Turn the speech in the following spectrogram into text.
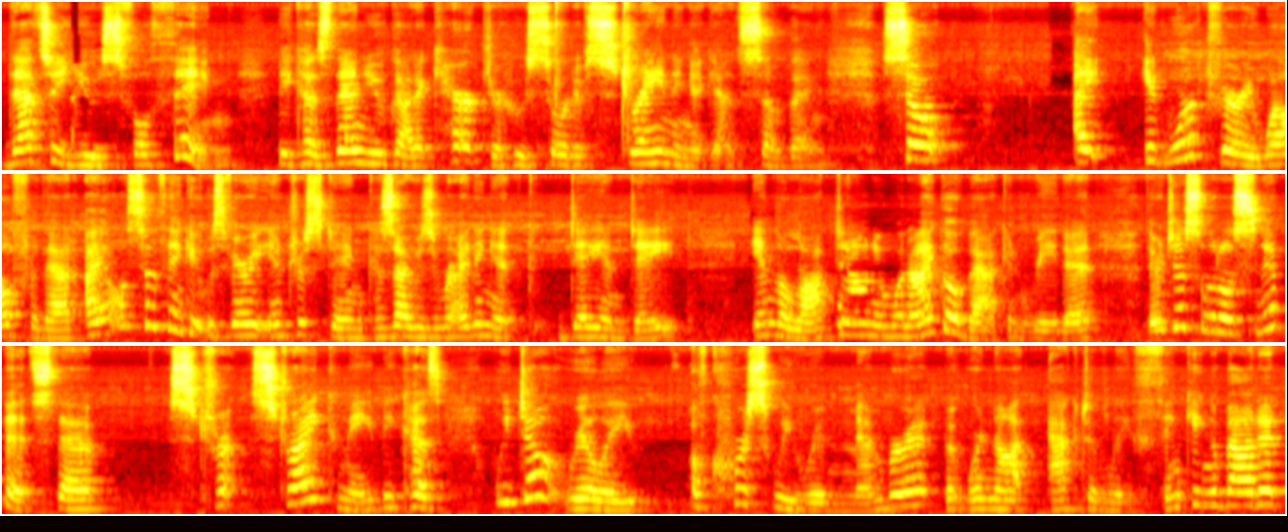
That's a useful thing because then you've got a character who's sort of straining against something. So I it worked very well for that. I also think it was very interesting because I was writing it day and date in the lockdown and when I go back and read it, they're just little snippets that stri- strike me because we don't really of course we remember it, but we're not actively thinking about it.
